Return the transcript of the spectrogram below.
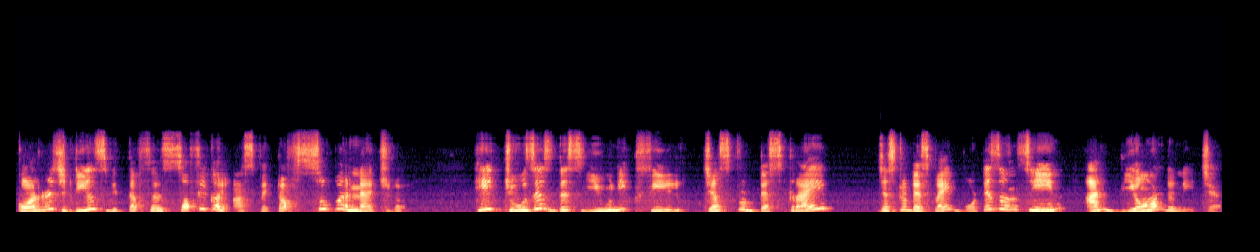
Coleridge deals with the philosophical aspect of supernatural. He chooses this unique field just to describe just to describe what is unseen and beyond nature.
